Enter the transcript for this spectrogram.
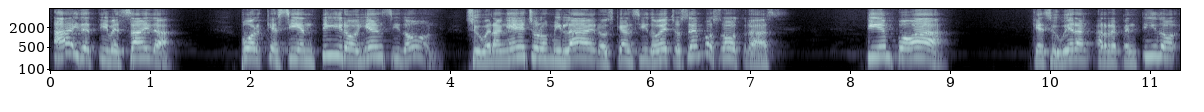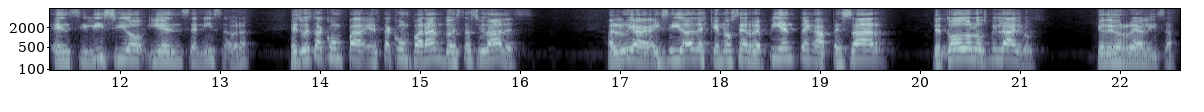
ay de ti, Besaida, porque si en Tiro y en Sidón se hubieran hecho los milagros que han sido hechos en vosotras, tiempo ha que se hubieran arrepentido en silicio y en ceniza, ¿verdad? Eso está, está comparando estas ciudades. Aleluya, hay ciudades que no se arrepienten a pesar de todos los milagros que Dios realiza.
